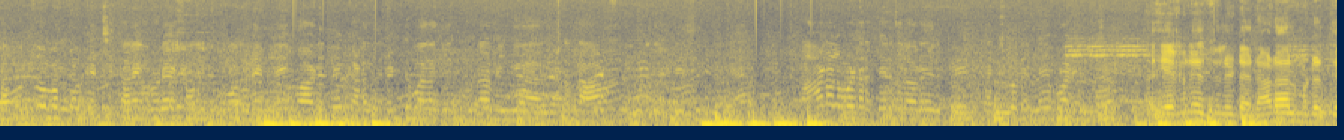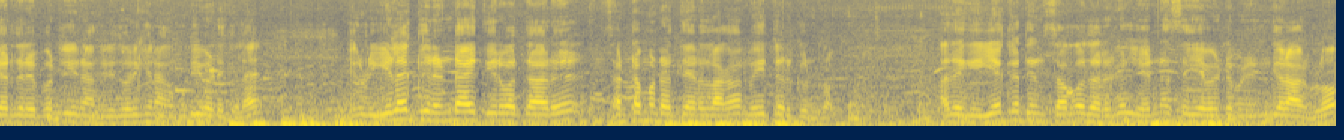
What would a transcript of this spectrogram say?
சமத்துவ மக்கள் கட்சி தலைவருடைய சமத்துவங்களுடைய நிலைப்பாடுன்னு கடந்த ரெண்டு மாதங்களுக்கு முன்னாடி நீங்க நடந்த ஆலோசனை கூட்டத்தில் பேசியிருக்கீங்க நாடாளுமன்ற தேர்தல் வர இருக்கு கட்சியோட நிலைப்பாடு என்ன? அது ஏற்கனவே சொல்லிட்டேன். நாடாளுமன்ற தேர்தலை பற்றி நாங்கள் இது வரைக்கும் நாங்கள் முடிவெடுக்கலை. எங்களுடைய இலக்கு ரெண்டாயிரத்தி இருபத்தாறு சட்டமன்ற தேர்தலாக தான் வைத்திருக்கின்றோம். அது எங்கள் இயக்கத்தின் சகோதரர்கள் என்ன செய்ய வேண்டும் என்கிறார்களோ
